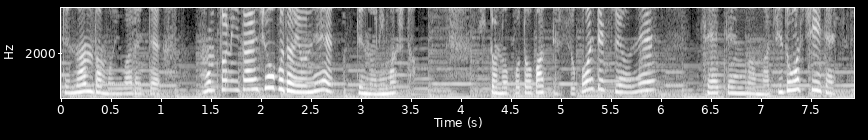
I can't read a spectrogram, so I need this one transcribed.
て何度も言われて、本当に大丈夫だよね？ってなりました。人の言葉ってすごいですよね。晴天が待ち遠しいです。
